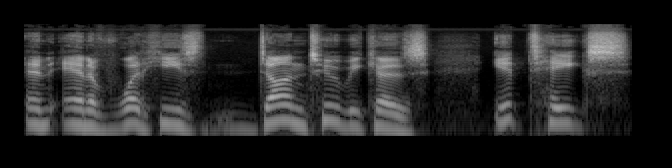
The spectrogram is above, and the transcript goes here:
and and of what he's done too because it takes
